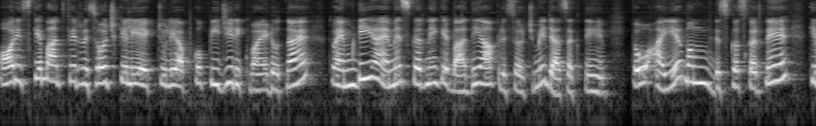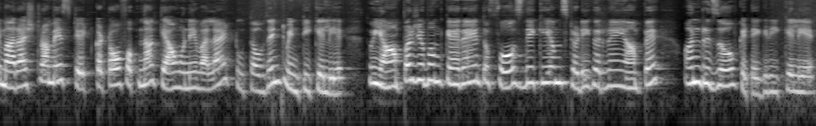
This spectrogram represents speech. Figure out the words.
और इसके बाद फिर रिसर्च के लिए एक्चुअली आपको पीजी रिक्वायर्ड होता है। तो एमडी या एमएस करने के बाद ही आप रिसर्च में जा सकते हैं। तो आइए अब हम डिस्कस करते हैं कि महाराष्ट्र में स्टेट कट ऑफ़ अपना क्या होने वाला है 2020 के लिए। तो यहाँ पर जब हम कह रहे हैं तो फ़र्स्ट देखिए हम स्टडी कर रहे हैं यहाँ पे अनरिजर्व कैटेगरी के लिए।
